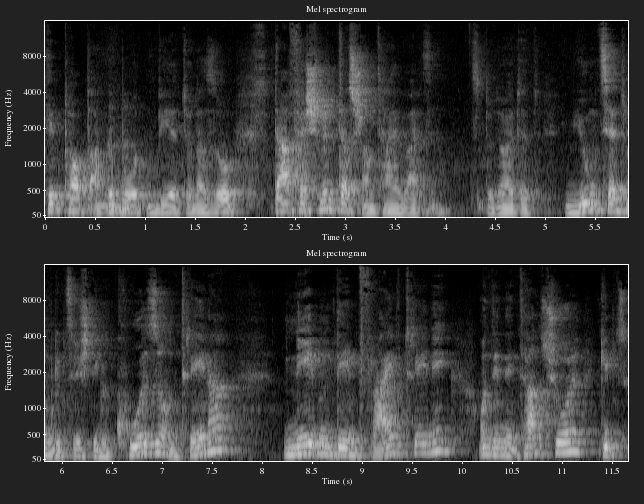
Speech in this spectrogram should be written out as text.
Hip-Hop angeboten Mhm. wird oder so. Da verschwimmt das schon teilweise. Das bedeutet, im Jugendzentrum gibt es richtige Kurse und Trainer, neben dem freien Training. Und in den Tanzschulen gibt es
